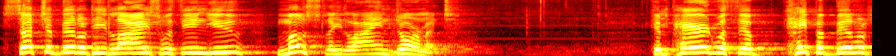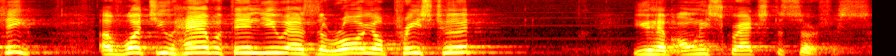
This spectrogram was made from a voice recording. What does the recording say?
Such ability lies within you, mostly lying dormant. Compared with the capability of what you have within you as the royal priesthood, you have only scratched the surface.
